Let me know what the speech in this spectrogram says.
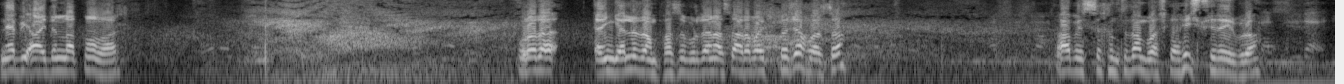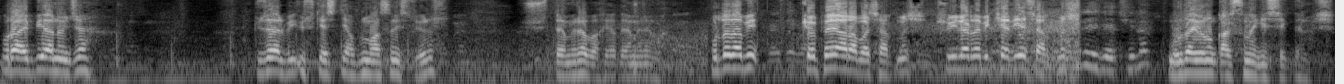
Ne bir aydınlatma var. Burada engelli rampası burada nasıl arabayı tutacaklarsa abi sıkıntıdan başka hiçbir şey değil bura. Burayı bir an önce güzel bir üst geçit yapılmasını istiyoruz. Şu demire bak ya demire bak. Burada da bir köpeğe araba çarpmış. Şu ileride bir kediye çarpmış. Burada yolun karşısına geçeceklermiş.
